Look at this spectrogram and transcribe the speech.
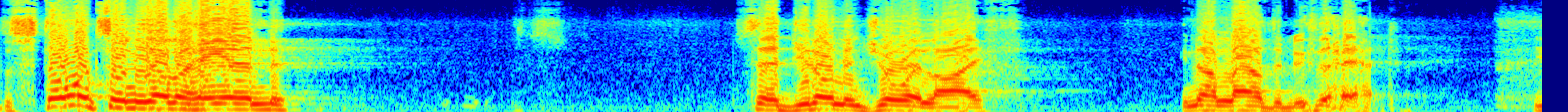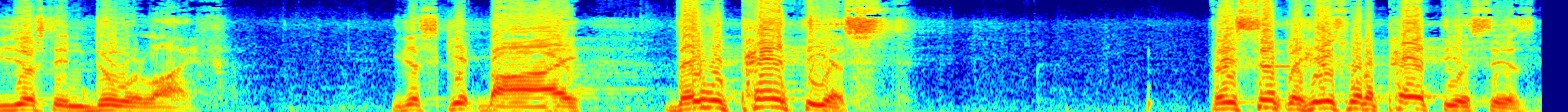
The Stoics, on the other hand, said you don't enjoy life. You're not allowed to do that. You just endure life. You just get by. They were pantheists. Very simply, here's what a pantheist is.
